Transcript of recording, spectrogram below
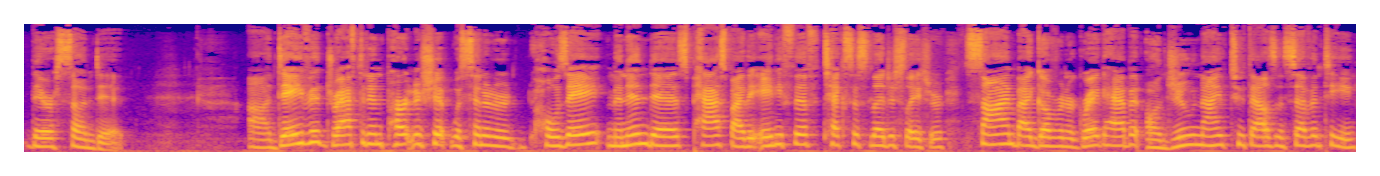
their son did. Uh, David, drafted in partnership with Senator Jose Menendez, passed by the 85th Texas legislature, signed by Governor Greg Abbott on June 9, 2017,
